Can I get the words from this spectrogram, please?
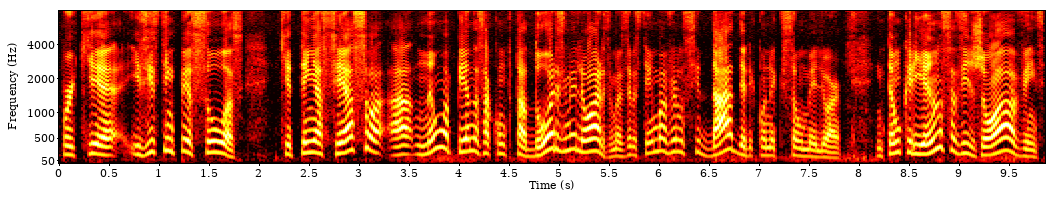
Porque existem pessoas que têm acesso a, não apenas a computadores melhores, mas eles têm uma velocidade de conexão melhor. Então crianças e jovens,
